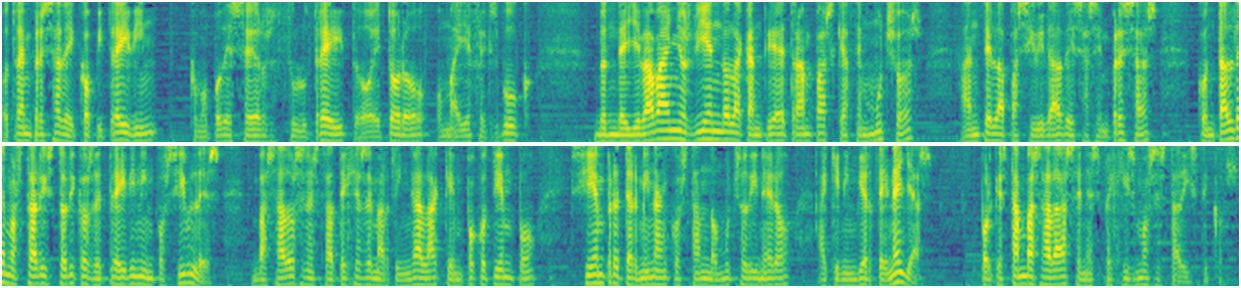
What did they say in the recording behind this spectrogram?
Otra empresa de copy trading, como puede ser Zulu Trade o eToro o MyFXBook, donde llevaba años viendo la cantidad de trampas que hacen muchos ante la pasividad de esas empresas con tal de mostrar históricos de trading imposibles, basados en estrategias de martingala que en poco tiempo siempre terminan costando mucho dinero a quien invierte en ellas, porque están basadas en espejismos estadísticos.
